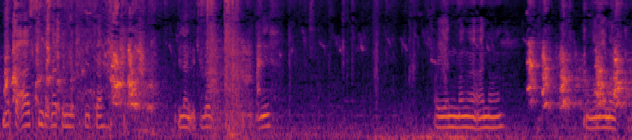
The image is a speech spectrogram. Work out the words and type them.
mataas. Hindi natin makikita ilang itlog. Eh. Ayan, mga ano, mga manok.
